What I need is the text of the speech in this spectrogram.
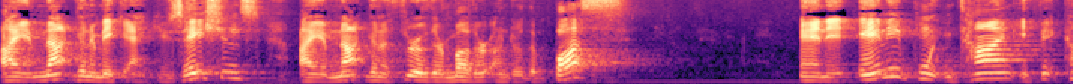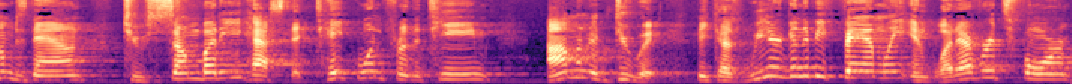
I am not going to make accusations. I am not going to throw their mother under the bus. And at any point in time, if it comes down to somebody has to take one for the team, I'm going to do it because we are going to be family in whatever its form,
